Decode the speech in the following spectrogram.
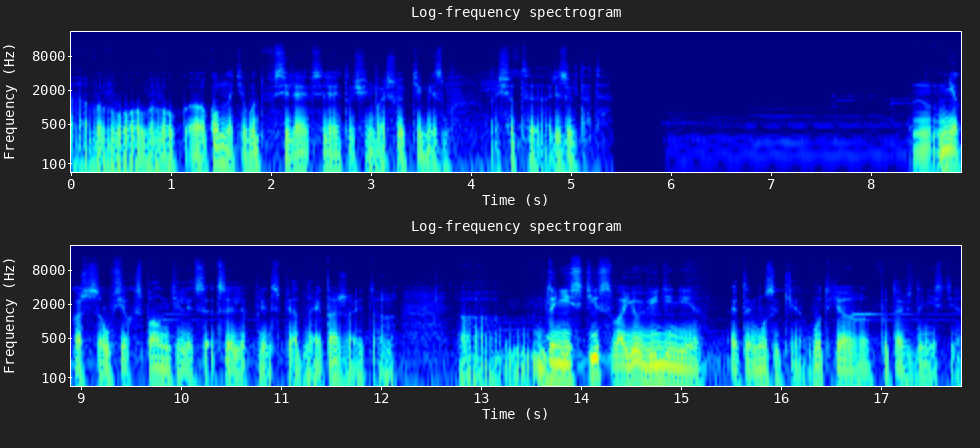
в его, в его э, комнате, вот вселяет, вселяет очень большой оптимизм насчет э, результата. Мне кажется, у всех исполнителей цель, в принципе, одна и та же. Это донести свое видение этой музыки. Вот я пытаюсь донести,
